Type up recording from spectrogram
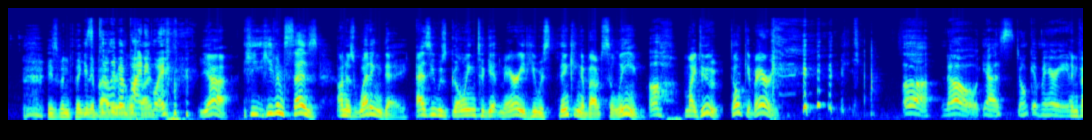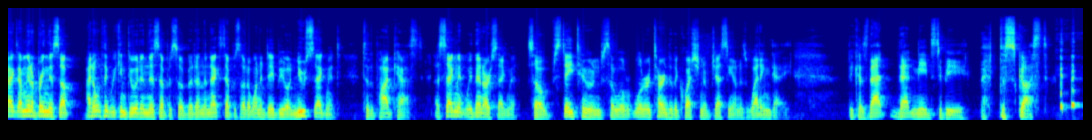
he's been thinking He's about clearly her been pining away. Yeah. He, he even says on his wedding day, as he was going to get married, he was thinking about Celine. Ugh. My dude, don't get married. Ugh. No. Yes. Don't get married. in fact, I'm going to bring this up. I don't think we can do it in this episode, but in the next episode, I want to debut a new segment to the podcast, a segment within our segment. So stay tuned. So we'll, we'll return to the question of Jesse on his wedding day because that, that needs to be discussed.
